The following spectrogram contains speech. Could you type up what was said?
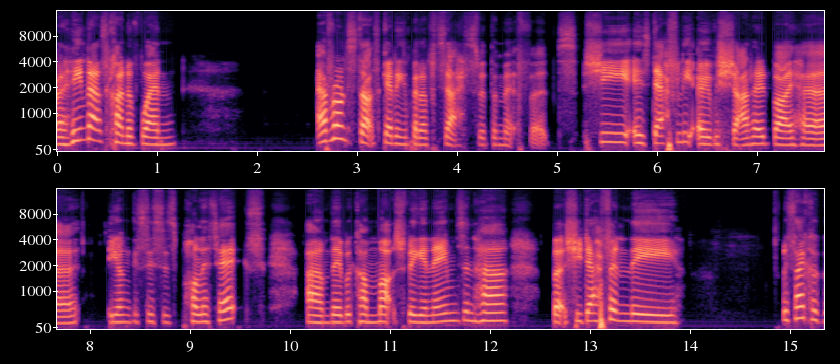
and I think that's kind of when everyone starts getting a bit obsessed with the Mitfords. She is definitely overshadowed by her younger sister's politics. Um, they become much bigger names than her, but she definitely it's like a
